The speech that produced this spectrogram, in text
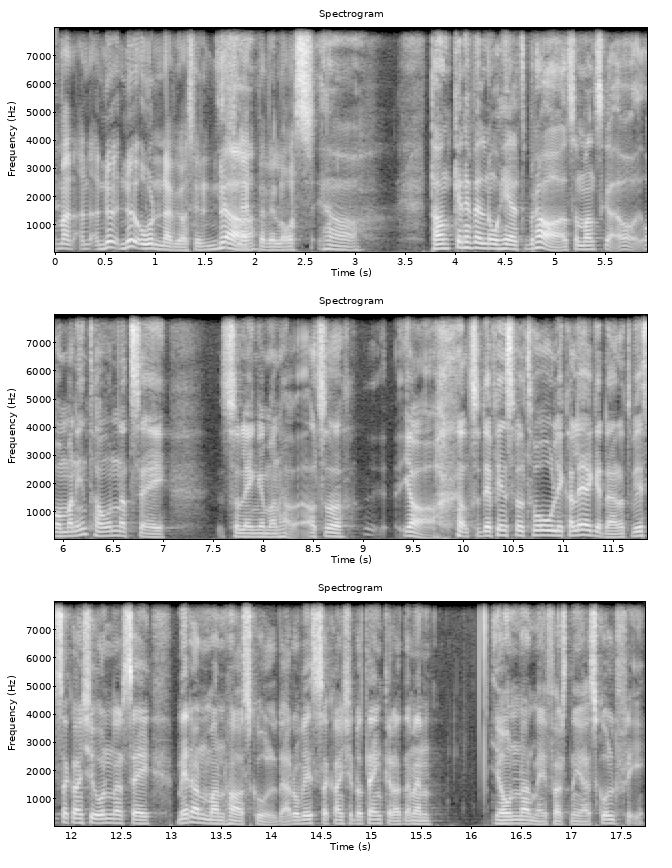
man, nu, nu unnar vi oss, nu Ja. släpper vi loss. Ja. Tanken är väl nog helt bra. Alltså man ska, om man inte har unnat sig så länge man har... Alltså, ja. Alltså det finns väl två olika läger där. Att vissa kanske unnar sig medan man har skulder och vissa kanske då tänker att men jag unnar mig först när jag är skuldfri.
